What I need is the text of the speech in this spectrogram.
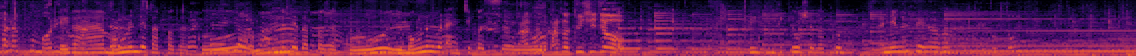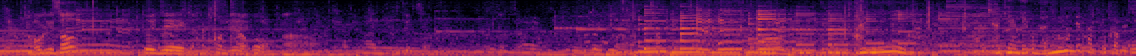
파랗고 머리. 내가 먹는 데 바빠갖고 먹는 데 바빠갖고 이 먹는 걸 안 찍었어. 가서 드시죠. 네, 늦게 오셔갖고 안녕하세요. 거기서 또 이제 한컴 타고 아니 자기야 내가 먹는 데 바빠갖고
